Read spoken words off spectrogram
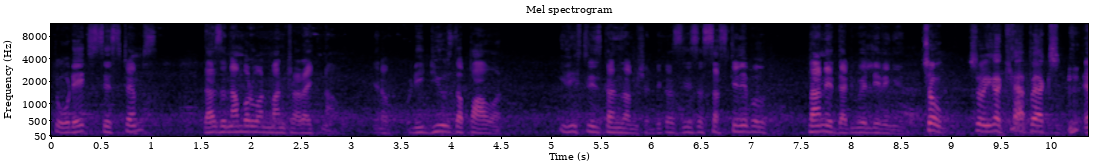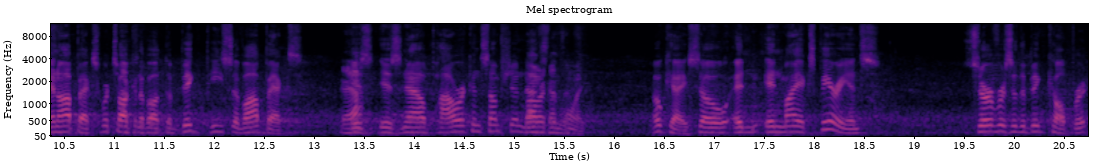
storage, systems, that's the number one mantra right now. You know, reduce the power, electricity consumption, because this is a sustainable planet that we're living in. So, so you got CapEx and OpEx. We're talking about the big piece of OpEx yeah. is, is now power consumption, that's power the point. Okay, so in, in my experience, servers are the big culprit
